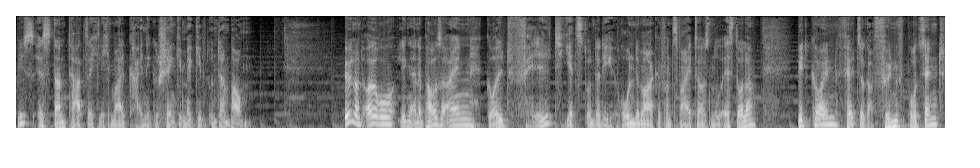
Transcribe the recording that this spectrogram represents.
bis es dann tatsächlich mal keine Geschenke mehr gibt unterm Baum. Öl und Euro legen eine Pause ein, Gold fällt jetzt unter die runde Marke von 2000 US-Dollar. Bitcoin fällt sogar 5%,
